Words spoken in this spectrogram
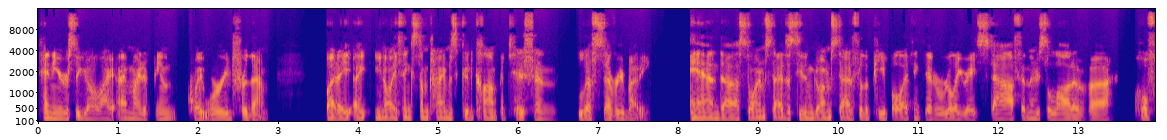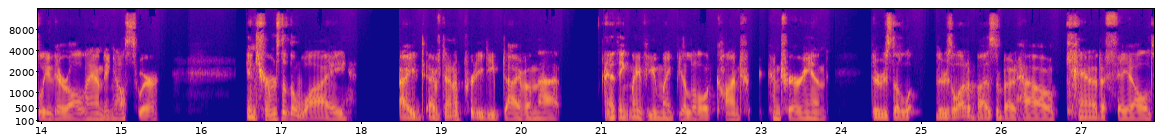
10 years ago, I, I might have been quite worried for them. But I, I, you know, I think sometimes good competition lifts everybody. And uh, so I'm sad to see them go. I'm sad for the people. I think they had a really great staff, and there's a lot of, uh, hopefully, they're all landing elsewhere. In terms of the why, I, I've done a pretty deep dive on that. I think my view might be a little contra- contrarian. There's a there's a lot of buzz about how Canada failed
